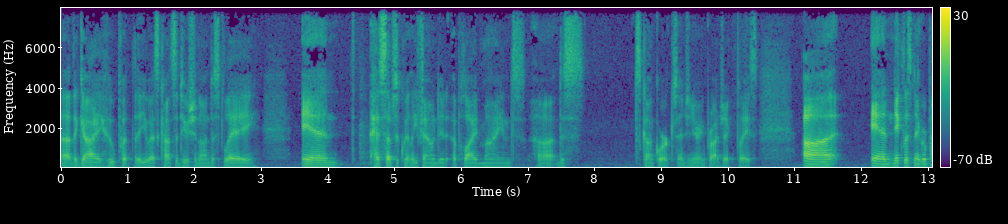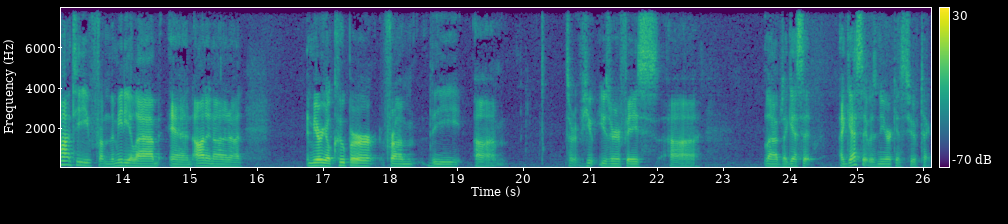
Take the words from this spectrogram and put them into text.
uh, the guy who put the U.S. Constitution on display, and has subsequently founded Applied Minds, uh, this Skunkworks engineering project place, uh, and Nicholas Negroponte from the Media Lab, and on and on and on. Muriel Cooper from the um, sort of user interface uh, labs. I guess it, I guess it was New York Institute of Tech,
